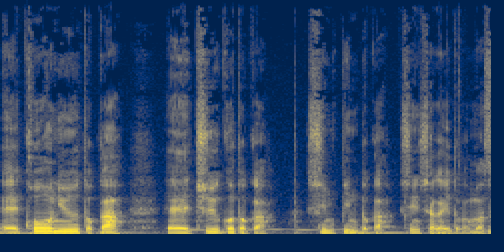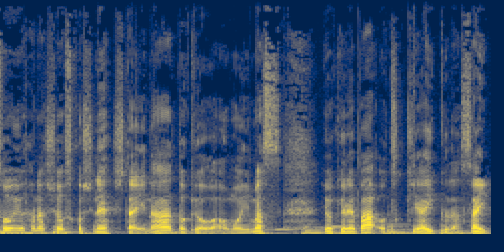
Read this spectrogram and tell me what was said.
えー購入とか、えー中古とか、新品とか、新車がいいとか、まあそういう話を少しね、したいなと今日は思います。よければお付き合いください。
